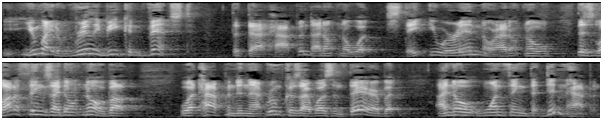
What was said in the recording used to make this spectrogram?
You might really be convinced that that happened. I don't know what state you were in, or I don't know. There's a lot of things I don't know about what happened in that room because I wasn't there, but I know one thing that didn't happen.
